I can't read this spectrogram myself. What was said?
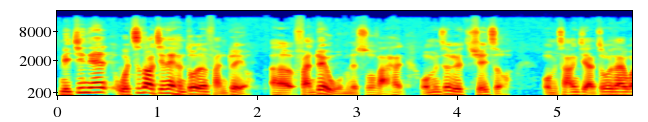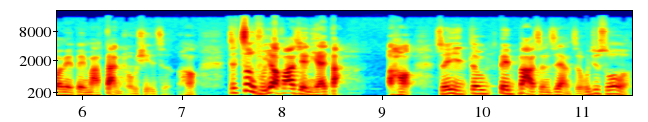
你今天我知道今天很多人反对哦，呃，反对我们的说法，我们这个学者，我们常常讲，都会在外面被骂弹头学者。好，这政府要发钱你还打，好，所以都被骂成这样子。我就说，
